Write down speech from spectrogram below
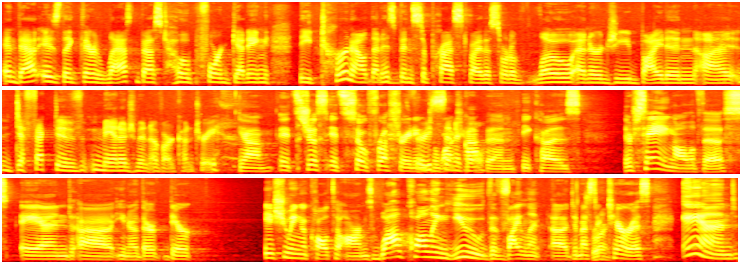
And that is like their last best hope for getting the turnout that has been suppressed by the sort of low energy Biden uh, defective management of our country. Yeah, it's just it's so frustrating Very to watch cynical. happen because they're saying all of this, and uh, you know they're they're issuing a call to arms while calling you the violent uh, domestic right. terrorist, and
